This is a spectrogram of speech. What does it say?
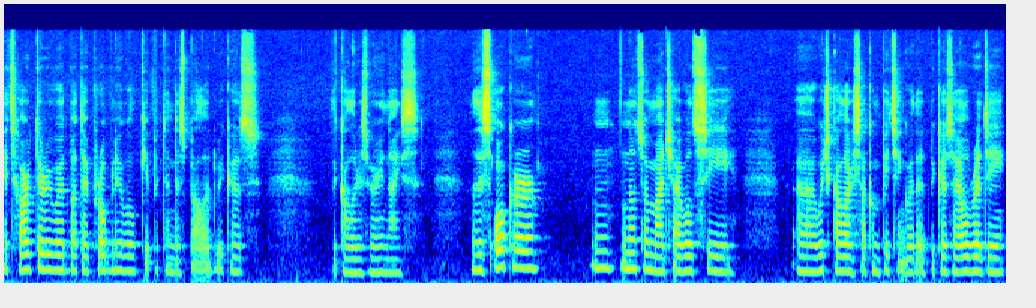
it's hard to rewet but I probably will keep it in this palette because the color is very nice. This ochre mm, not so much. I will see uh, which colors are competing with it because I already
